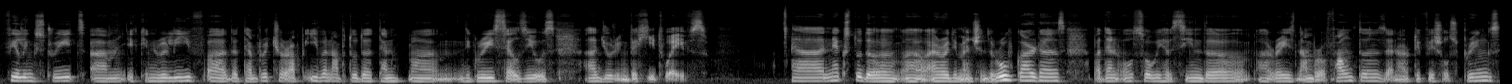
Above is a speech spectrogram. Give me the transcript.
filling streets, it can relieve uh, the temperature up even up to the 10 um, degrees Celsius uh, during the heat waves. Uh, next to the, uh, I already mentioned the roof gardens, but then also we have seen the uh, raised number of fountains and artificial springs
